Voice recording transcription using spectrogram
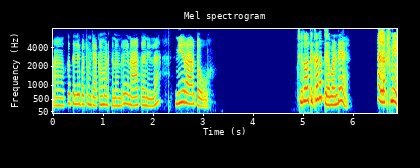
ಅದಕ್ಕೆ ತಲೆ ಬಾಚ್ಕೊಂಡು ಜಳಕ ಮಾಡ್ತೇನೆ ಅಂದ್ರೆ ನಾ ಆತನಿಲ್ಲ ನೀರು ಆರ್ತಾವು. ಚಿಗೋ ತಿಕ್ಕಕತ್ತೆ ಬಂಡೆ? ಲಕ್ಷ್ಮಿ!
